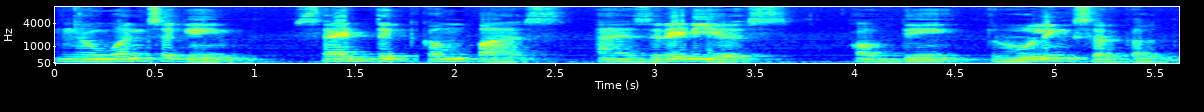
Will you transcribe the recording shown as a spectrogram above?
Now once again set the compass as radius of the rolling circle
